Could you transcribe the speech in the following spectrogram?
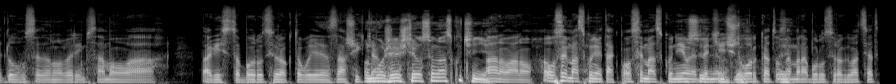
dlhú sezónu, verím samo a takisto budúci rok to bude jeden z našich On môže ešte 18 či nie? Áno, áno. 18 nie, tak 18 nie, 18, 24, to znamená budúci rok 20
